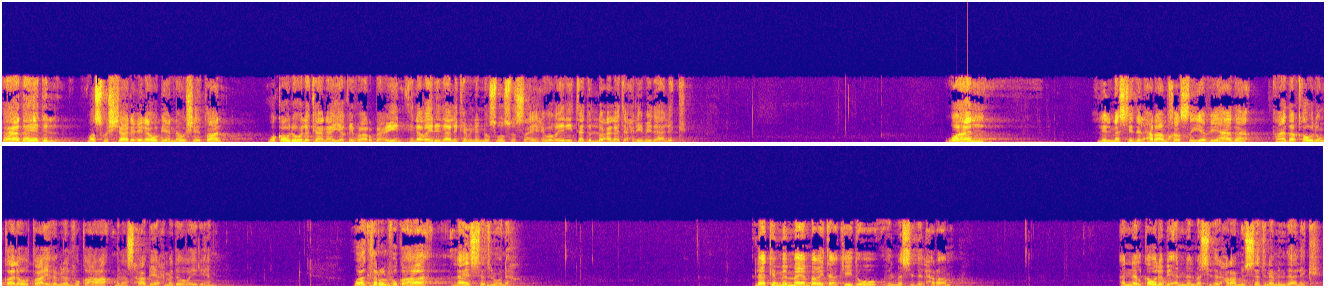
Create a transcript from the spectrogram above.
فهذا يدل وصف الشارع له بأنه شيطان وقوله لكان أن يقف أربعين إلى غير ذلك من النصوص في الصحيح وغيره تدل على تحريم ذلك. وهل للمسجد الحرام خاصية في هذا؟ هذا قول قاله طائفة من الفقهاء من أصحاب أحمد وغيرهم. وأكثر الفقهاء لا يستثنونه. لكن مما ينبغي تأكيده في المسجد الحرام أن القول بأن المسجد الحرام يستثنى من ذلك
